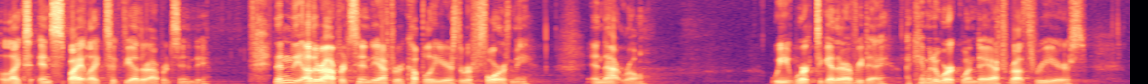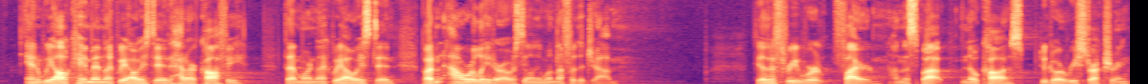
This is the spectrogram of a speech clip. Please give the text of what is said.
like in spite, like took the other opportunity. Then the other opportunity, after a couple of years, there were four of me in that role. We worked together every day. I came into work one day after about three years, and we all came in like we always did, had our coffee that morning like we always did. About an hour later, I was the only one left with a job. The other three were fired on the spot, no cause, due to a restructuring.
